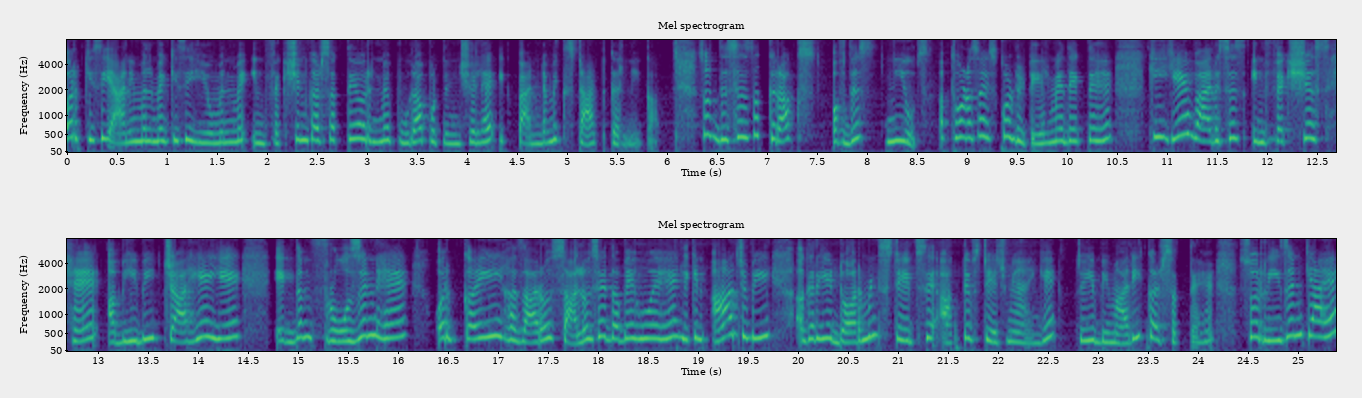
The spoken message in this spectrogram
और किसी एनिमल में, किसी ह्यूमन में इन्फेक्शन कर सकते हैं और इनमें पूरा पोटेंशियल है एक पैंडमिक स्टार्ट करने का। So this is the crux of this news अब थोड़ा सा इसको डिटेल में देखते हैं कि ये वायरसेस इन्फेक्शियस हैं अभी भी, चाहे ये एकदम फ्रोज़न है और कई हज़ारों सालों से दबे हुए हैं लेकिन आज भी अगर ये डॉर्मेंट स्टेज से एक्टिव स्टेज में आएँगे तो ये बीमारी कर सकते हैं। सो so, रीज़न क्या है?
